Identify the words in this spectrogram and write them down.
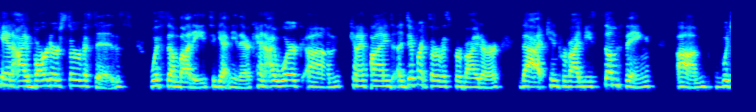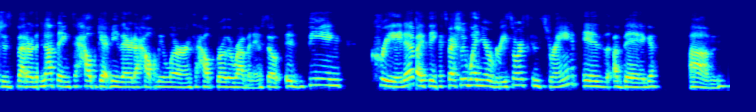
Can I barter services with somebody to get me there? Can I work, um, can I find a different service provider that can provide me something, um, which is better than nothing to help get me there, to help me learn, to help grow the revenue. So it being creative, I think, especially when you're resource constraint is a big, um,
